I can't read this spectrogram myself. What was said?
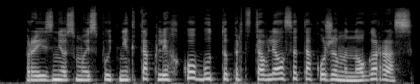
— произнес мой спутник так легко, будто представлялся так уже много раз.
